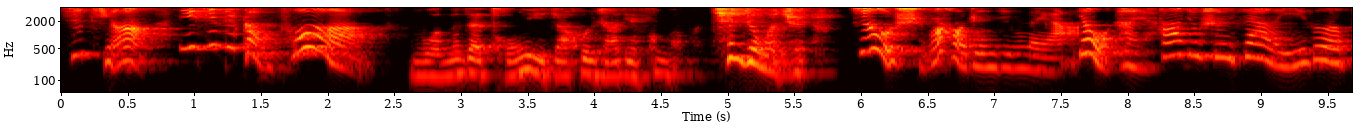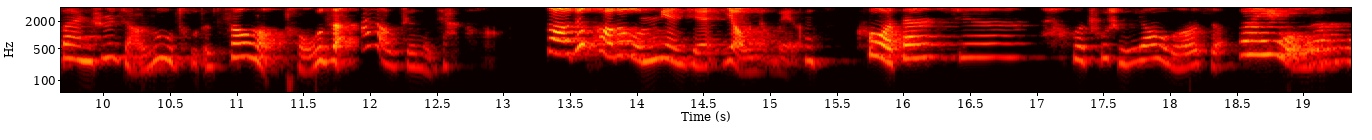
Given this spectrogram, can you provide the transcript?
知婷，你是不是搞错了？我们在同一家婚纱店碰到过，千真万确的。这有什么好震惊的呀？要我看呀，她就是嫁了一个半只脚入土的糟老头子。她要真的嫁得好，早就跑到我们面前耀武扬威了。可我担心她会出什么幺蛾子，万一我们让他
